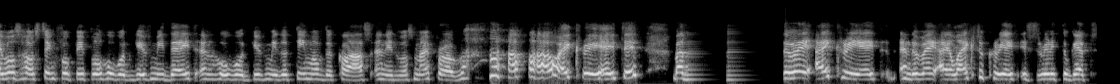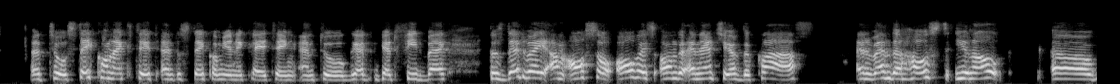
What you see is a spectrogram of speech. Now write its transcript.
I was hosting for people who would give me date and who would give me the theme of the class, and it was my problem how I create it. But the way I create and the way I like to create is really to get uh, to stay connected and to stay communicating and to get get feedback. Because that way i'm also always on the energy of the class. And when the host you know uh,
